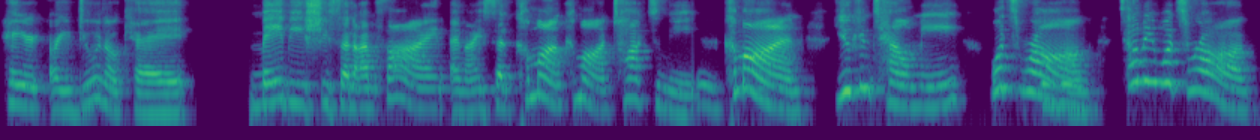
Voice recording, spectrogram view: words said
Hey, are you doing okay? Maybe she said, I'm fine. And I said, Come on, come on, talk to me. Mm. Come on, you can tell me what's wrong. Tell me what's wrong.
